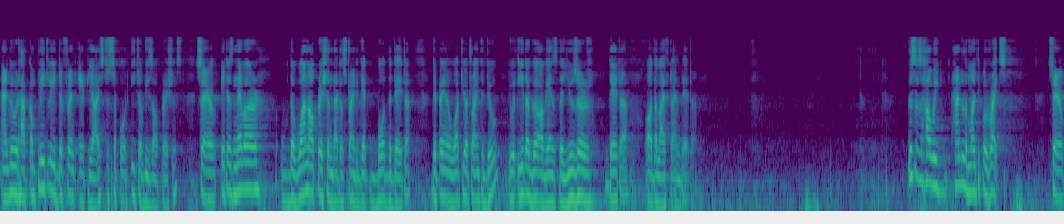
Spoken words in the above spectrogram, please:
And we would have completely different APIs to support each of these operations. So it is never the one operation that is trying to get both the data. Depending on what you're trying to do, you would either go against the user data or the lifetime data. This is how we handle the multiple writes. So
